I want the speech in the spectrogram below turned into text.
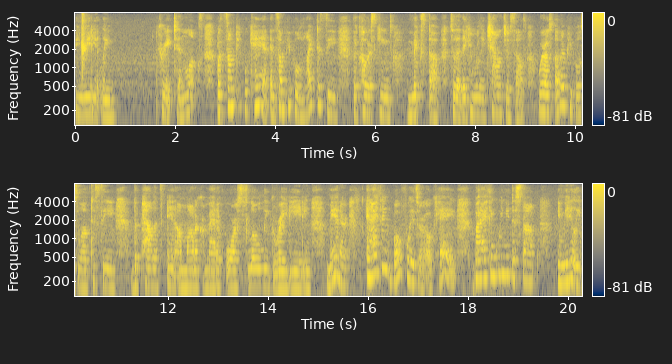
immediately create 10 looks but some people can and some people like to see the color schemes mixed up so that they can really challenge themselves whereas other people's love to see the palettes in a monochromatic or slowly gradiating manner and I think both ways are okay but I think we need to stop immediately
